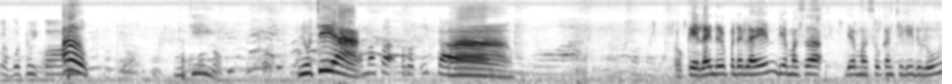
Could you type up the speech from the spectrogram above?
Buat pui ikan. Oh, Nyuci. nyuci ya? Masak perut ikan. Ah. Okey, lain daripada lain dia masak dia masukkan cili dulu.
